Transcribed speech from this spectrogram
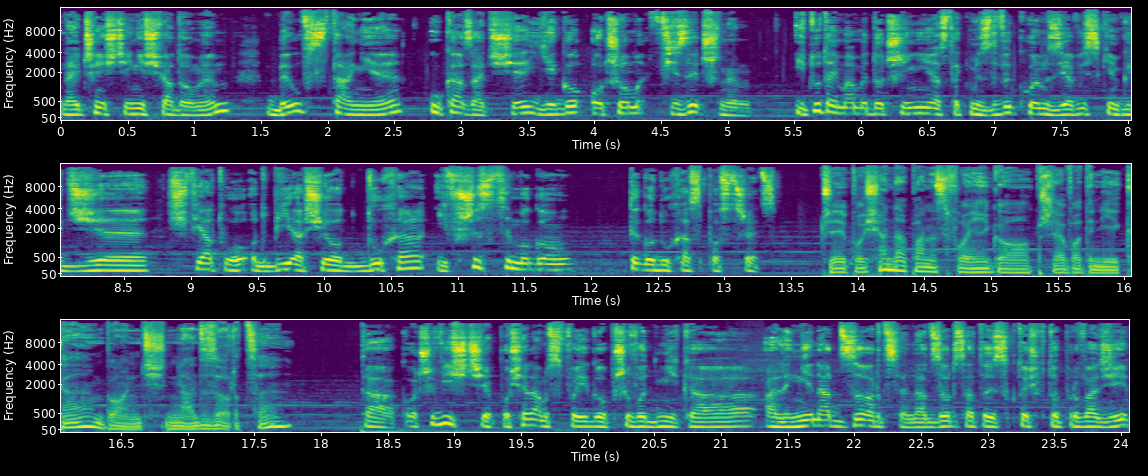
najczęściej nieświadomym, był w stanie ukazać się jego oczom fizycznym. I tutaj mamy do czynienia z takim zwykłym zjawiskiem, gdzie światło odbija się od ducha i wszyscy mogą tego ducha spostrzec. Czy posiada pan swojego przewodnika bądź nadzorcę? Tak, oczywiście posiadam swojego przewodnika, ale nie nadzorcę. Nadzorca to jest ktoś, kto prowadzi,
